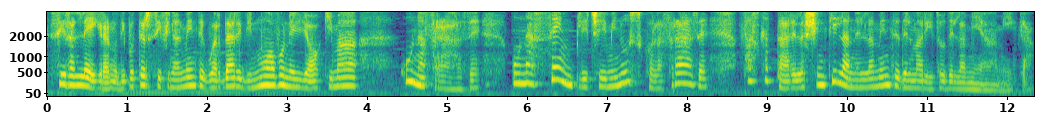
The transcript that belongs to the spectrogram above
si rallegrano di potersi finalmente guardare di nuovo negli occhi, ma una frase, una semplice e minuscola frase fa scattare la scintilla nella mente del marito della mia amica.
